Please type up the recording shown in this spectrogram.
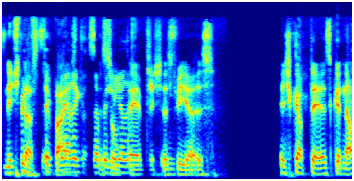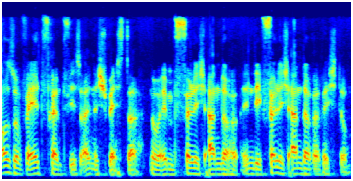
nicht, dass der weiß, dass er so dämlich ist, wie er ist. Ich glaube, der ist genauso weltfremd wie seine Schwester, nur im völlig andere, in die völlig andere Richtung.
